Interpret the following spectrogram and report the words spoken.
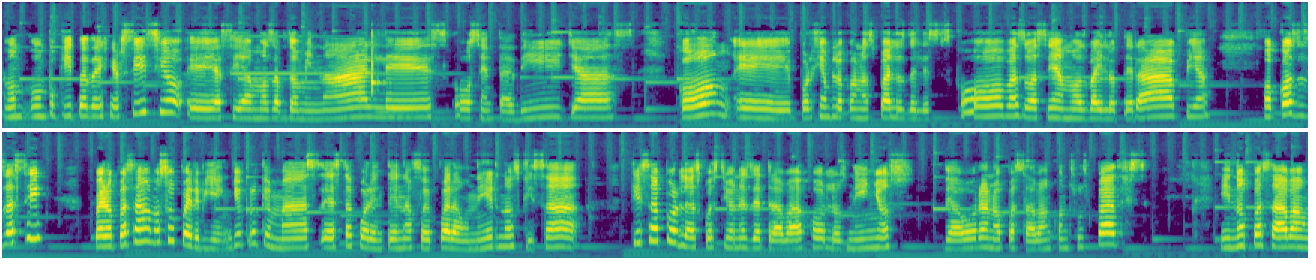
un, poquito de ejercicio, eh, hacíamos abdominales o sentadillas con, eh, por ejemplo, con los palos de las escobas o hacíamos bailoterapia o cosas así. Pero pasábamos súper bien. Yo creo que más esta cuarentena fue para unirnos. Quizá, quizá por las cuestiones de trabajo, los niños de ahora no pasaban con sus padres y no pasaban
